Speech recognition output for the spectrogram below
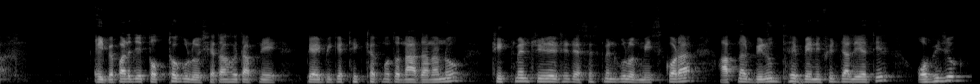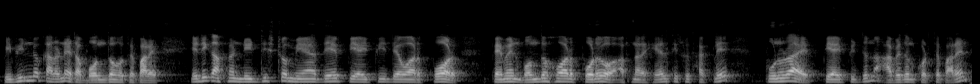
এই ব্যাপারে যে তথ্যগুলো, সেটা হয়তো আপনি পিআইপিকে ঠিকঠাক মতো না জানানো ট্রিটমেন্ট রিলেটেড অ্যাসেসমেন্টগুলো মিস করা, আপনার বিরুদ্ধে বেনিফিট জালিয়াতির অভিযোগ বিভিন্ন কারণে এটা বন্ধ হতে পারে। এদিকে আপনার নির্দিষ্ট মেয়াদে পিআইপি দেওয়ার পর পেমেন্ট বন্ধ হওয়ার পরেও আপনার হেলথ ইস্যু থাকলে পুনরায় পিআইপির জন্য আবেদন করতে পারেন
